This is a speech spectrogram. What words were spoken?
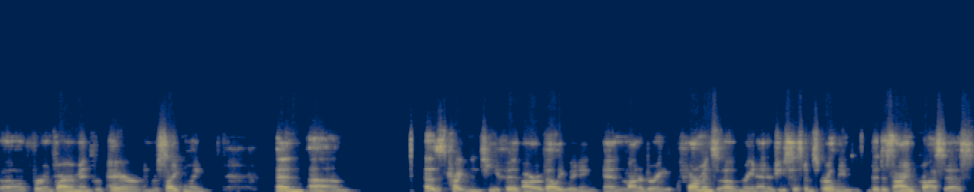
uh, for environment, repair, and recycling. And um, as Triton and TFIT are evaluating and monitoring the performance of marine energy systems early in the design process,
